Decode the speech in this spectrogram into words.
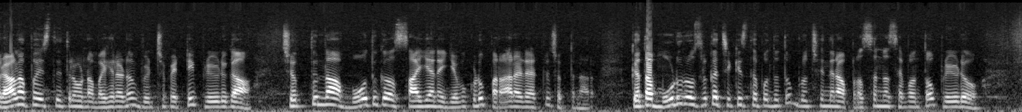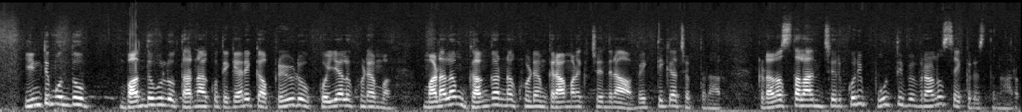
ప్రాణాపాయ స్థితిలో ఉన్న మహిళను విడిచిపెట్టి ప్రియుడిగా చెప్తున్న మోదుగా సాయి అనే యువకుడు పరారైనట్లు చెప్తున్నారు. గత మూడు రోజులుగా చికిత్స పొందుతూ మృతి చెందిన ప్రసన్న శవంతో ప్రియుడు ఇంటి ముందు బంధువులు ధర్నాకు దిగారు. ఇక ప్రియుడు కొయ్యాలగూడెం మండలం గంగన్నగూడెం గ్రామానికి చెందిన వ్యక్తిగా చెప్తున్నారు. ఘటన స్థలాన్ని చేరుకుని పూర్తి వివరాలు సేకరిస్తున్నారు.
